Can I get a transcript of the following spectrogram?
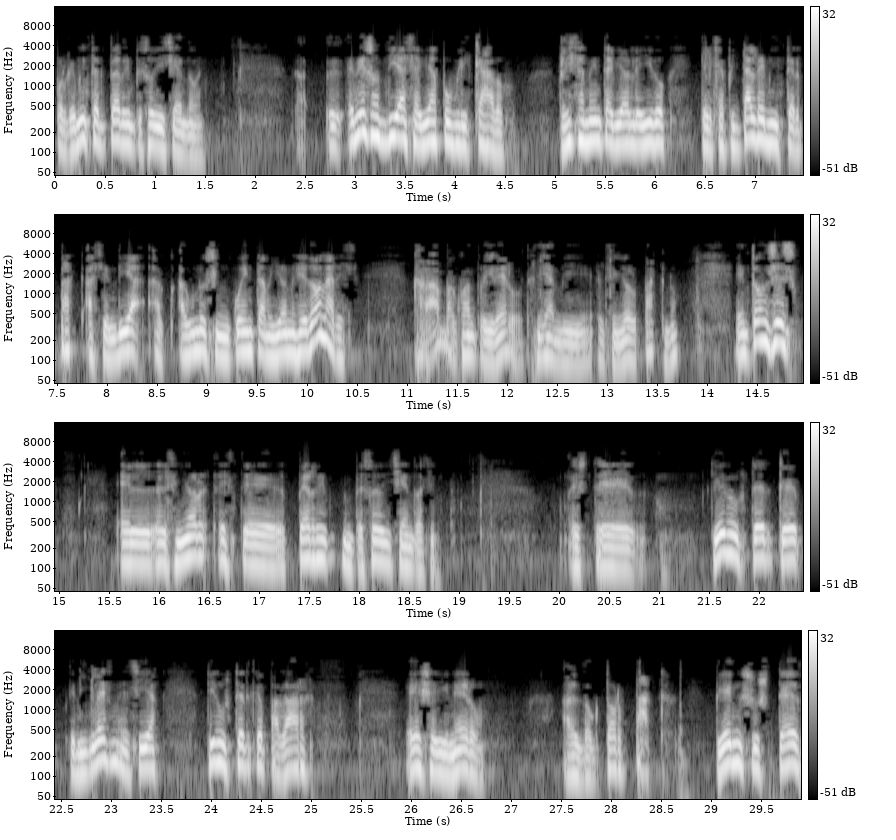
Porque Mr. Perry empezó diciéndome, eh, en esos días se había publicado, precisamente había leído que el capital de Mr. Pack ascendía a, unos 50 millones de dólares caramba, cuánto dinero tenía mi, el señor Pac, ¿no? Entonces, el, señor este, Perry empezó diciendo así, este, tiene usted que, en inglés me decía, tiene usted que pagar ese dinero al doctor Pac. Piense usted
